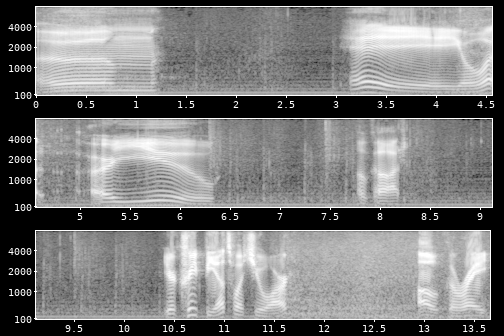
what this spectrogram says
Um... Hey, what are you? Oh god. You're creepy, that's what you are. Oh, great.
